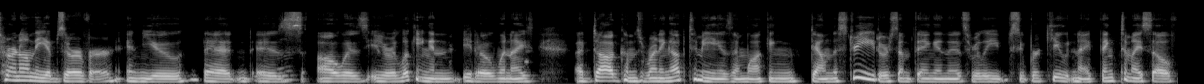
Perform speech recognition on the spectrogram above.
turn on the observer in you that hmm always, you're looking and, you know, when I, a dog comes running up to me as I'm walking down the street or something, and it's really super cute. And I think to myself,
